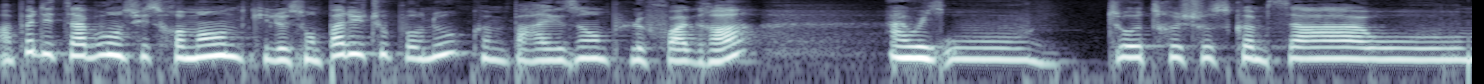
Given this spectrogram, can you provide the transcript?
un peu des tabous en Suisse romande qui ne le sont pas du tout pour nous, comme par exemple le foie gras Ah oui. ou d'autres choses comme ça, ou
